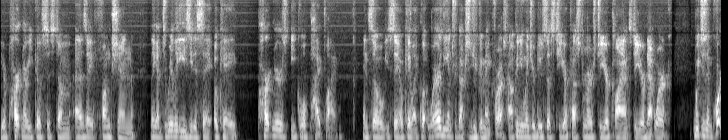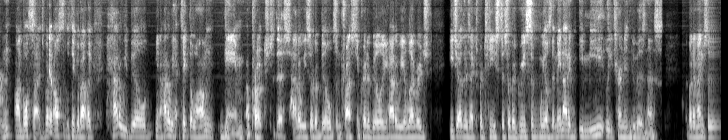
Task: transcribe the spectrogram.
your partner ecosystem as a function i think it's really easy to say okay partners equal pipeline. And so you say okay like look, where are the introductions you can make for us? How can you introduce us to your customers to your clients to your network? Which is important on both sides but yep. also to think about like how do we build you know how do we take the long game approach to this? How do we sort of build some trust and credibility? How do we leverage each other's expertise to sort of grease some wheels that may not immediately turn into business but eventually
